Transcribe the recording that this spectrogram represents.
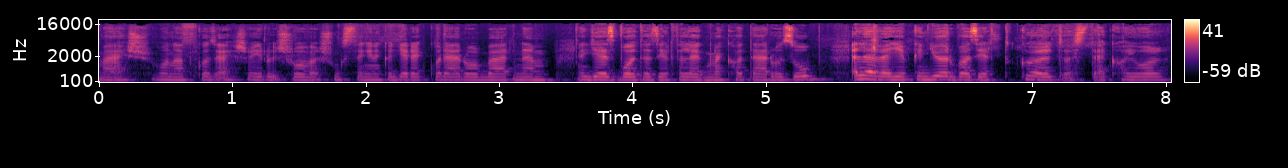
más vonatkozásairól is olvasunk szegénynek a gyerekkoráról, bár nem, ugye ez volt azért a legmeghatározóbb. Eleve egyébként Győrbe azért költöztek, ha jól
